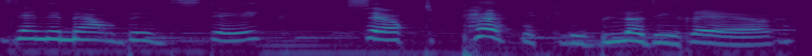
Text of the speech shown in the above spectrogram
then a marbled steak, served perfectly bloody rare.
